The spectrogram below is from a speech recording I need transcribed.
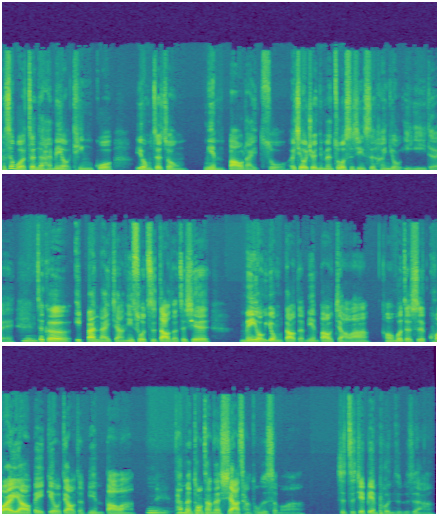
可是我真的还没有听过用这种面包来做，而且我觉得你们做的事情是很有意义的，哎，嗯，这个一般来讲，你所知道的这些没有用到的面包角啊，哦，或者是快要被丢掉的面包啊，嗯，他们通常的下场都是什么啊？是直接变喷，是不是啊？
